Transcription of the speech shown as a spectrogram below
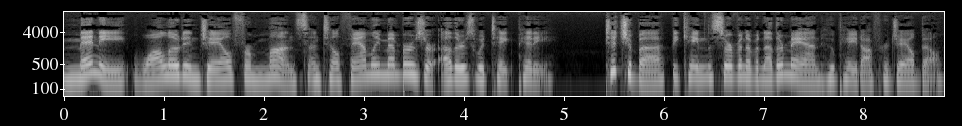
Many wallowed in jail for months until family members or others would take pity. Tituba became the servant of another man who paid off her jail bill.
